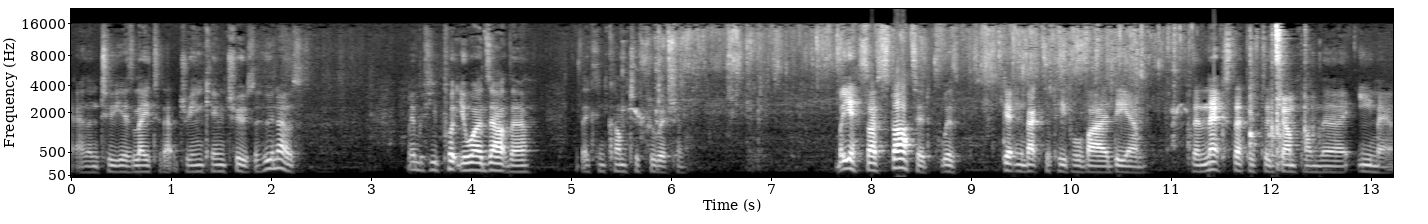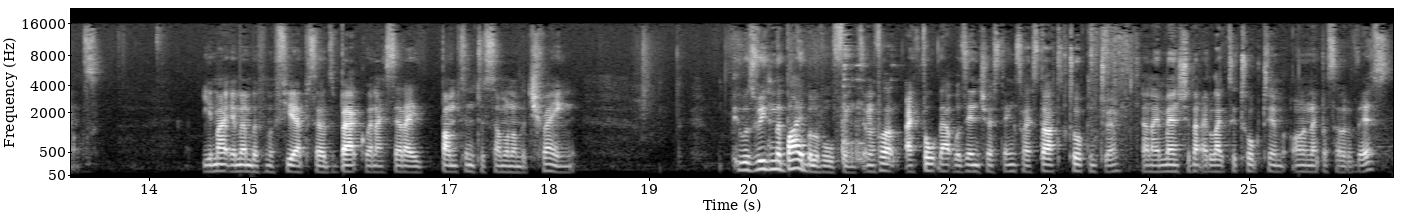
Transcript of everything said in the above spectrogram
and then two years later that dream came true. So who knows? Maybe if you put your words out there, they can come to fruition. But yes, I started with getting back to people via DM. The next step is to jump on the emails. You might remember from a few episodes back when I said I bumped into someone on the train who was reading the Bible of all things, and I thought I thought that was interesting. So I started talking to him, and I mentioned that I'd like to talk to him on an episode of this,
